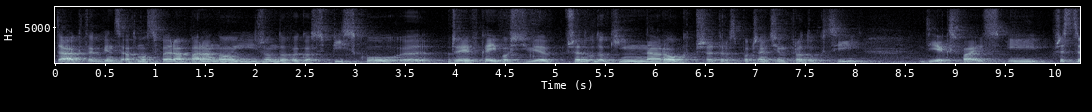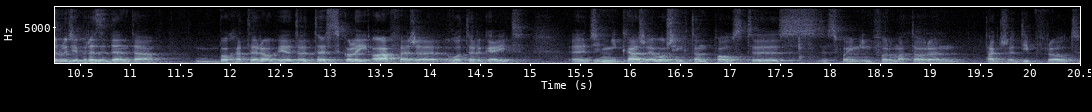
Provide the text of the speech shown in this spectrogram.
Tak, tak więc atmosfera paranoi, rządowego spisku. Y, JFK właściwie wszedł do kin na rok przed rozpoczęciem produkcji The X-Files i wszyscy ludzie prezydenta bohaterowie, to, to jest z kolei o aferze Watergate. E, dziennikarze Washington Post e, ze swoim informatorem, także Deep Throat,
